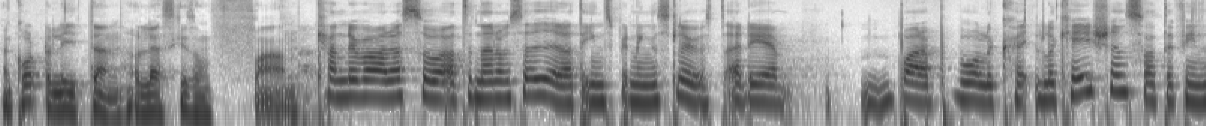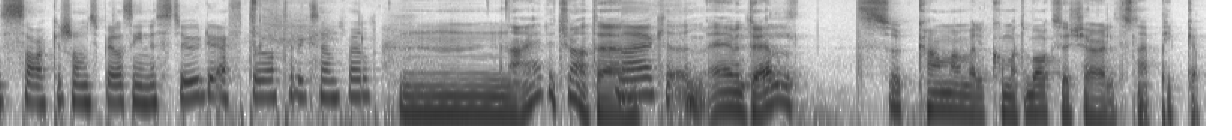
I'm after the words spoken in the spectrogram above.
Han är kort och liten och läskig som fan. Kan det vara så att när de säger att inspelningen är slut, är det bara på loca- location så att det finns saker som spelas in i studio efteråt till exempel? Mm, nej, det tror jag inte. Nej, okej. Eventuellt så kan man väl komma tillbaka och köra lite sådana här pick-up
